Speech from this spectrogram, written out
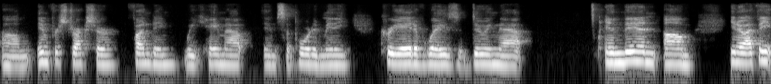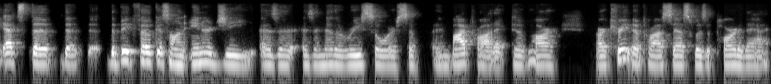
um, infrastructure funding. We came out and supported many creative ways of doing that. And then, um, you know, I think that's the, the the big focus on energy as a as another resource of, and byproduct of our our treatment process was a part of that.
